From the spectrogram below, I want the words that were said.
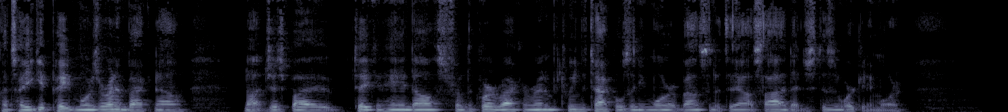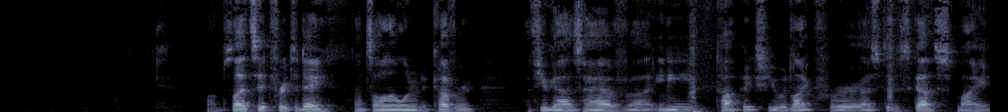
That's how you get paid more as a running back now not just by taking handoffs from the quarterback and running between the tackles anymore or bouncing it to the outside. That just doesn't work anymore. Um, so that's it for today. That's all I wanted to cover. If you guys have uh, any topics you would like for us to discuss, my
